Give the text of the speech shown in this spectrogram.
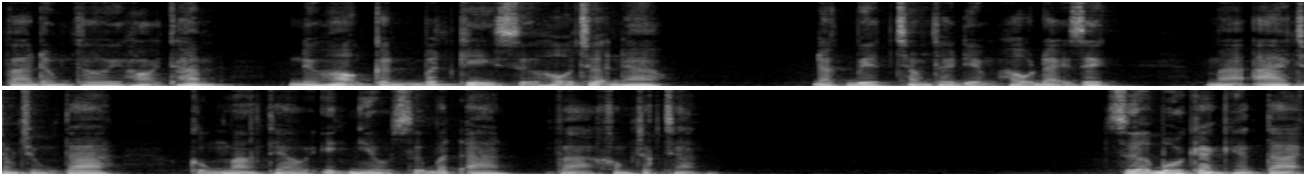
và đồng thời hỏi thăm nếu họ cần bất kỳ sự hỗ trợ nào. Đặc biệt trong thời điểm hậu đại dịch mà ai trong chúng ta cũng mang theo ít nhiều sự bất an và không chắc chắn. Giữa bối cảnh hiện tại,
